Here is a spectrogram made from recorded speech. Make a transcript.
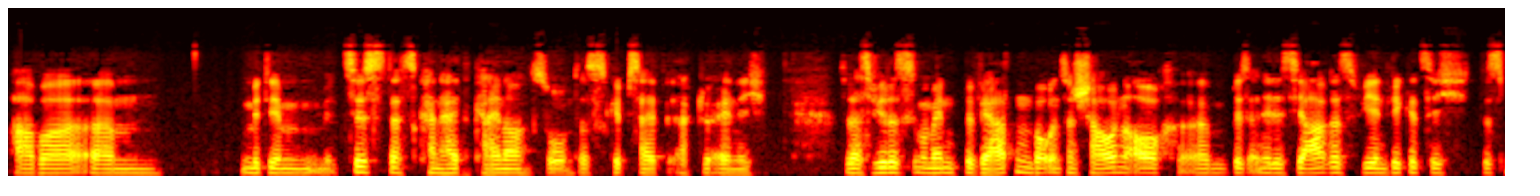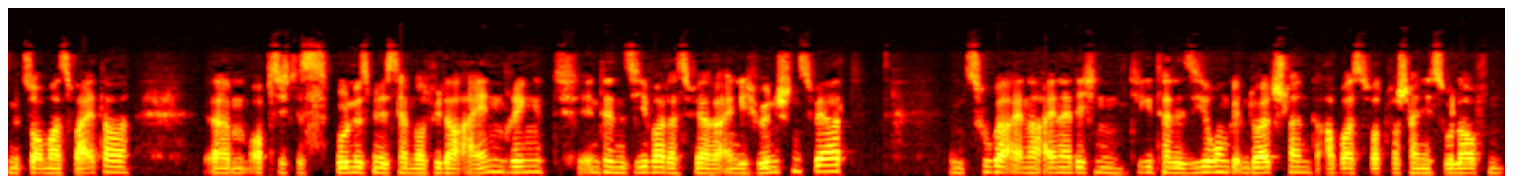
Aber ähm, mit dem CIS, das kann halt keiner so. Das gibt's halt aktuell nicht sodass wir das im Moment bewerten bei uns und schauen auch ähm, bis Ende des Jahres, wie entwickelt sich das mit Sommers weiter, ähm, ob sich das Bundesministerium dort wieder einbringt intensiver, das wäre eigentlich wünschenswert im Zuge einer einheitlichen Digitalisierung in Deutschland, aber es wird wahrscheinlich so laufen,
